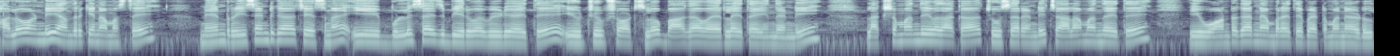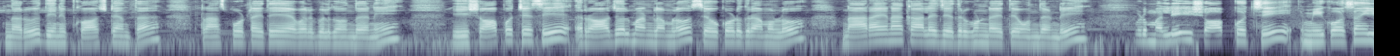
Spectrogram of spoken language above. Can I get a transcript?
హలో అండి అందరికీ నమస్తే. నేను రీసెంట్గా చేసిన ఈ బుల్లి సైజ్ బీరువా వీడియో అయితే యూట్యూబ్ షార్ట్స్లో బాగా వైరల్ అయితే అయిందండి. లక్ష మంది దాకా చూసారండి చాలామంది అయితే ఈ ఓనర్ గారి నెంబర్ అయితే పెట్టమని అడుగుతున్నారు. దీని కాస్ట్ ఎంత? ట్రాన్స్పోర్ట్ అయితే అవైలబుల్గా ఉందని ఈ షాప్ వచ్చేసి రాజోల్ మండలంలో శివకోడు గ్రామంలో నారాయణ కాలేజ్ ఎదురుగుండా అయితే ఉందండి. ఇప్పుడు మళ్ళీ ఈ షాప్కి వచ్చి మీకోసం ఈ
